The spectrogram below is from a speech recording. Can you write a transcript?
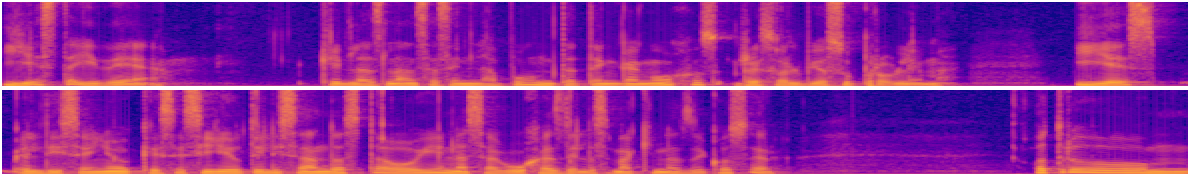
Y esta idea que las lanzas en la punta tengan ojos resolvió su problema. Y es el diseño que se sigue utilizando hasta hoy en las agujas de las máquinas de coser. Otro mm,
